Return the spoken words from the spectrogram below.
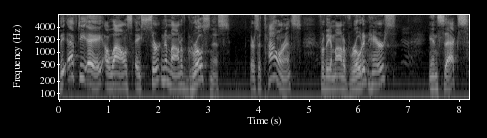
the FDA allows a certain amount of grossness. There's a tolerance for the amount of rodent hairs, insects,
